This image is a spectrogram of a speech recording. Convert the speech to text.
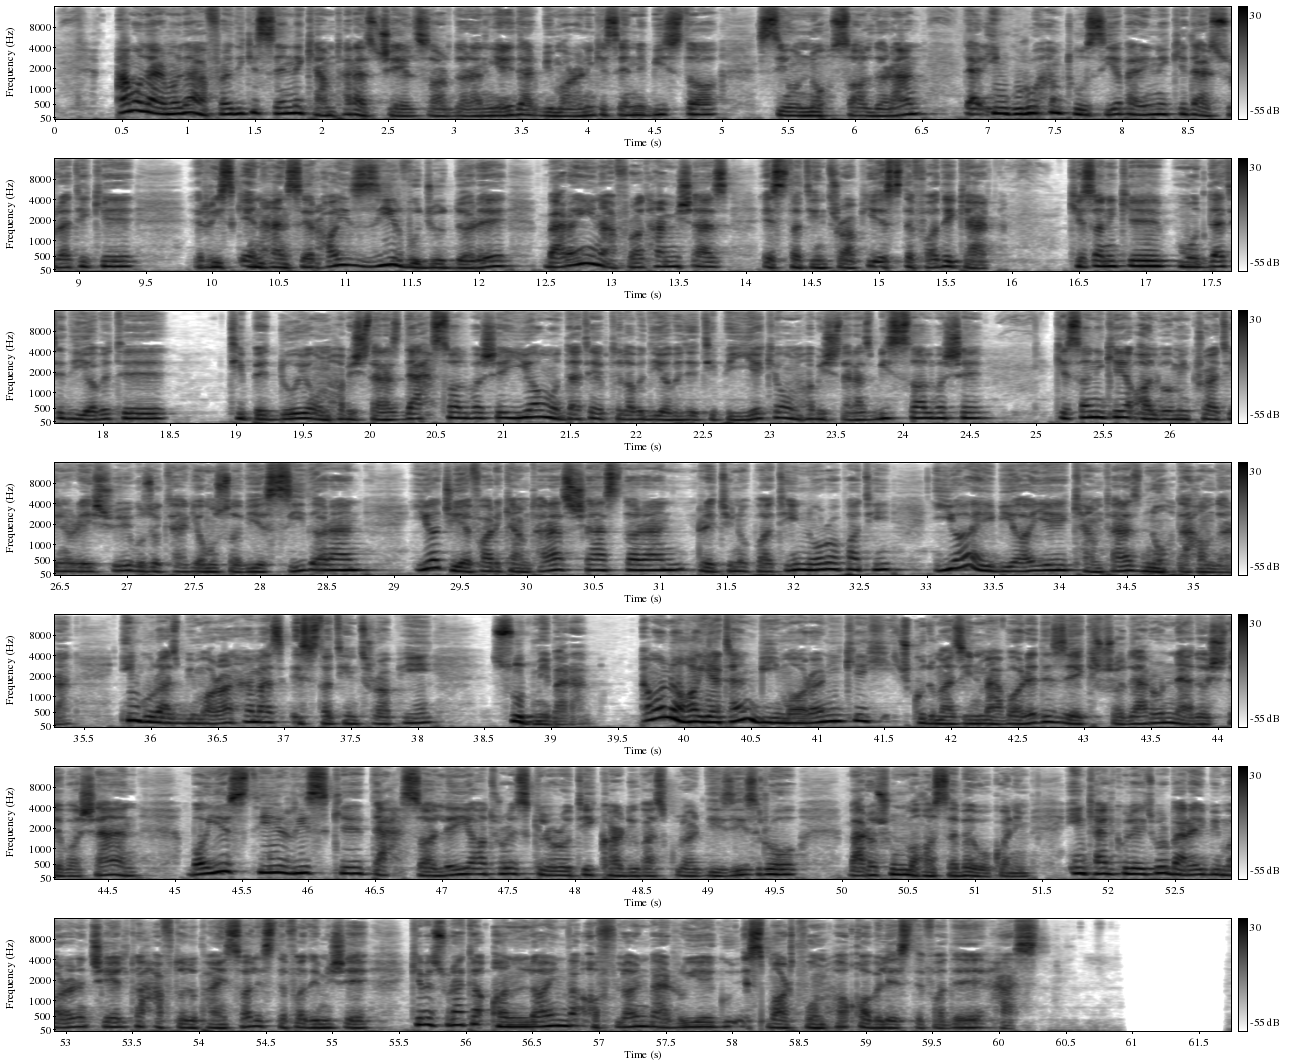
اما در مورد افرادی که سن کمتر از 40 سال دارن یعنی در بیمارانی که سن 20 تا 39 سال دارن در این گروه هم توصیه برای اینه که در صورتی که risk enhancer های زیر وجود داره برای این افراد هم میشه از statin therapy استفاده کرد. کسانی که مدت دیابت تیپ دو اونها بیشتر از 10 سال باشه یا مدت ابتلا به دیابت تیپ یک اونها بیشتر از 20 سال باشه. کسانی که albumin creatinine ratio ی بزرگتر یا مساوی سی دارن یا GFR کمتر از 60 دارن رتینوپاتی نوروپاتی یا ABI کمتر از 9 دهم دارن. این گروه از بیماران هم از statin therapy سود می‌برند اما نهایتا بیمارانی که هیچ کدوم از این موارد ذکر شده رو نداشته باشن بایستی ریسک ده ساله atherosclerotic cardiovascular disease رو براشون محاسبه بکنیم. این calculator برای بیماران 40 تا 75 سال استفاده میشه که به صورت آنلاین و آفلاین بر روی smartphone ها قابل استفاده هست.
